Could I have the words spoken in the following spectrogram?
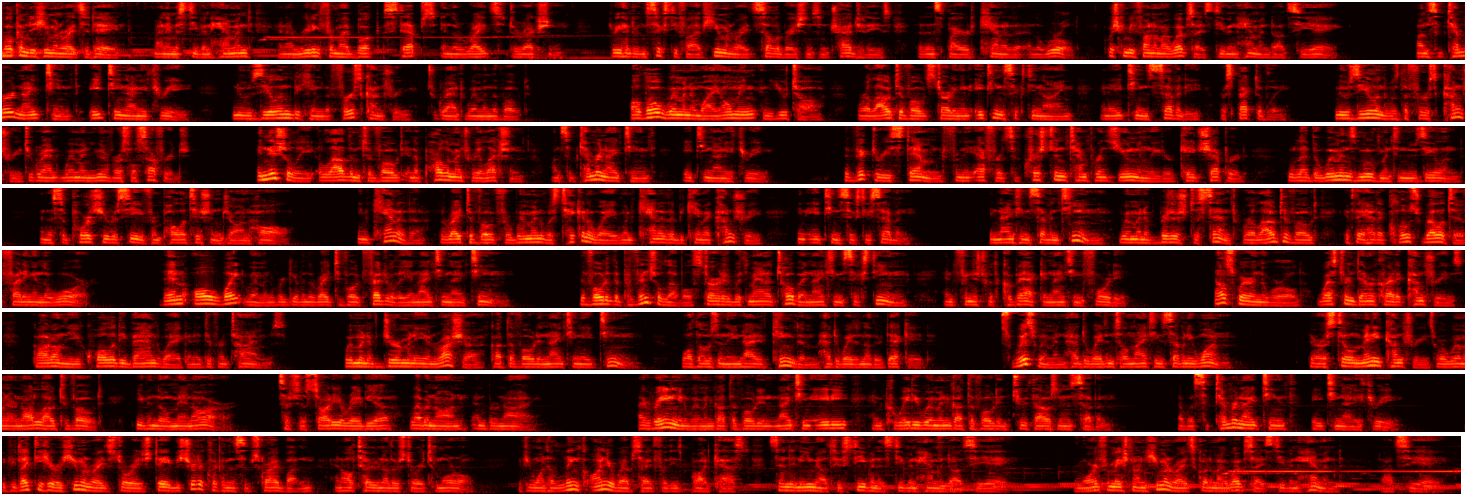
Welcome to Human Rights Today. My name is Stephen Hammond, and I'm reading from my book Steps in the Rights Direction 365 Human Rights Celebrations and Tragedies that Inspired Canada and the World, which can be found on my website, stephenhammond.ca. On September 19, 1893, New Zealand became the first country to grant women the vote. Although women in Wyoming and Utah were allowed to vote starting in 1869 and 1870, respectively, New Zealand was the first country to grant women universal suffrage. Initially allowed them to vote in a parliamentary election on September 19, 1893. The victory stemmed from the efforts of Christian temperance union leader Kate Sheppard, who led the women's movement in New Zealand, and the support she received from politician John Hall. In Canada, the right to vote for women was taken away when Canada became a country in 1867. In 1917, women of British descent were allowed to vote if they had a close relative fighting in the war. Then all white women were given the right to vote federally in 1919. The vote at the provincial level started with Manitoba in 1916 and finished with Quebec in 1940. Elsewhere in the world, Western democratic countries got on the equality bandwagon at different times. Women of Germany and Russia got the vote in 1918, while those in the United Kingdom had to wait another decade. Swiss women had to wait until 1971. There are still many countries where women are not allowed to vote, even though men are, such as Saudi Arabia, Lebanon, and Brunei. Iranian women got the vote in 1980, and Kuwaiti women got the vote in 2007. That was September 19, 1893. If you'd like to hear a human rights story each day, be sure to click on the subscribe button, and I'll tell you another story tomorrow. If you want a link on your website for these podcasts, send an email to stephen at stephenhammond.ca. For more information on human rights, go to my website, stephenhammond.ca.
